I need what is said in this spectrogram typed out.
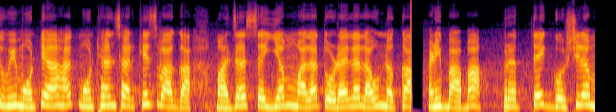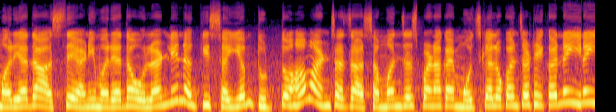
तुम्ही मोठे आहात. मोठ्यांसारखेच वागा. माझा संयम मला तोडायला लावू नका. आणि बाबा प्रत्येक गोष्टीला मर्यादा असते आणि मर्यादा ओलांडली ना की संयम तुटतो हा माणसाचा समंजसपणा काय मोजक्या लोकांचा ठेका नाही नाही.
